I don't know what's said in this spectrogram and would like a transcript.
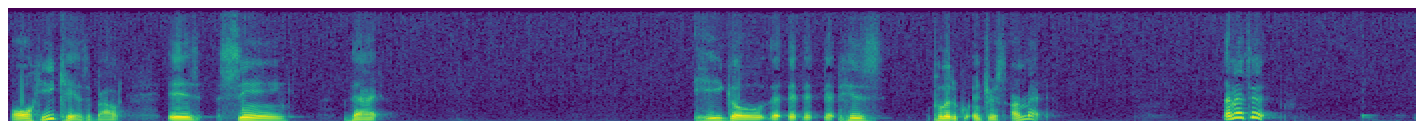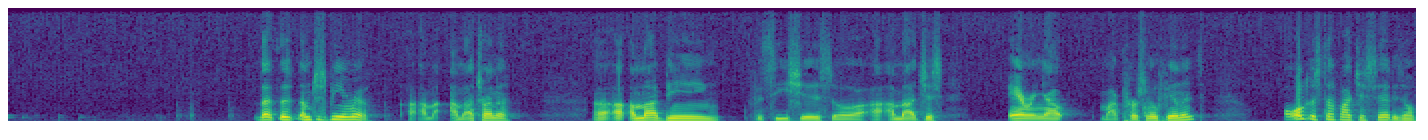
All he cares about is seeing that he go that, that, that, that his political interests are met. And that's it. That, that, I'm just being real. I'm, I'm not trying to, uh, I'm not being facetious or I, I'm not just airing out my personal feelings. All the stuff I just said is on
